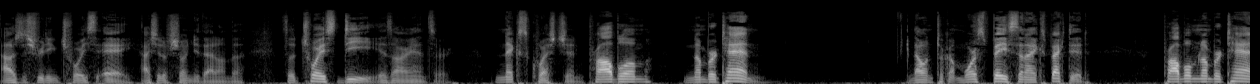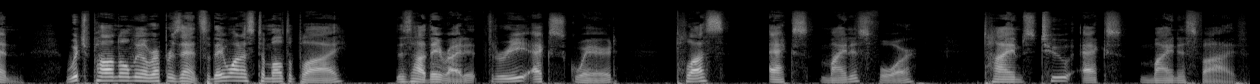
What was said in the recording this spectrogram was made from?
I was just reading choice A. I should have shown you that on the. So choice D is our answer. Next question, problem number 10. That one took up more space than I expected. Problem number 10. Which polynomial represents? So they want us to multiply. This is how they write it 3x squared plus x minus 4 times 2x minus 5.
